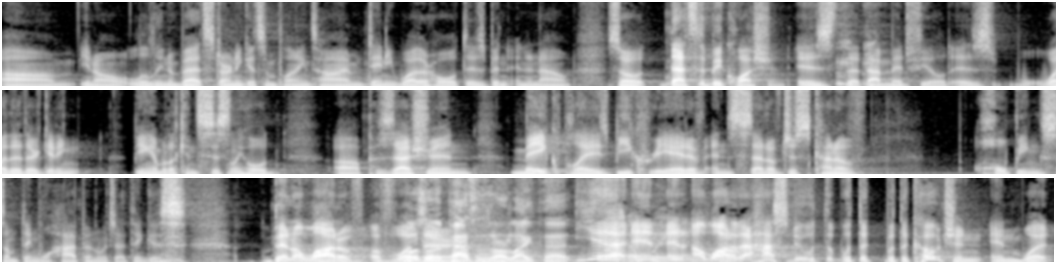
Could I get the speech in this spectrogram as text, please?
Um, you know, Lily Nabet's starting to get some playing time. Dani Weatherholt has been in and out. So that's the big question: is that that midfield is whether they're getting being able to consistently hold uh, possession, make plays, be creative instead of just kind of hoping something will happen, which I think has been a lot of, of what Most of the passes are like that. yeah, lot of and, and a lot of that has to do with the with the with the coach and and what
